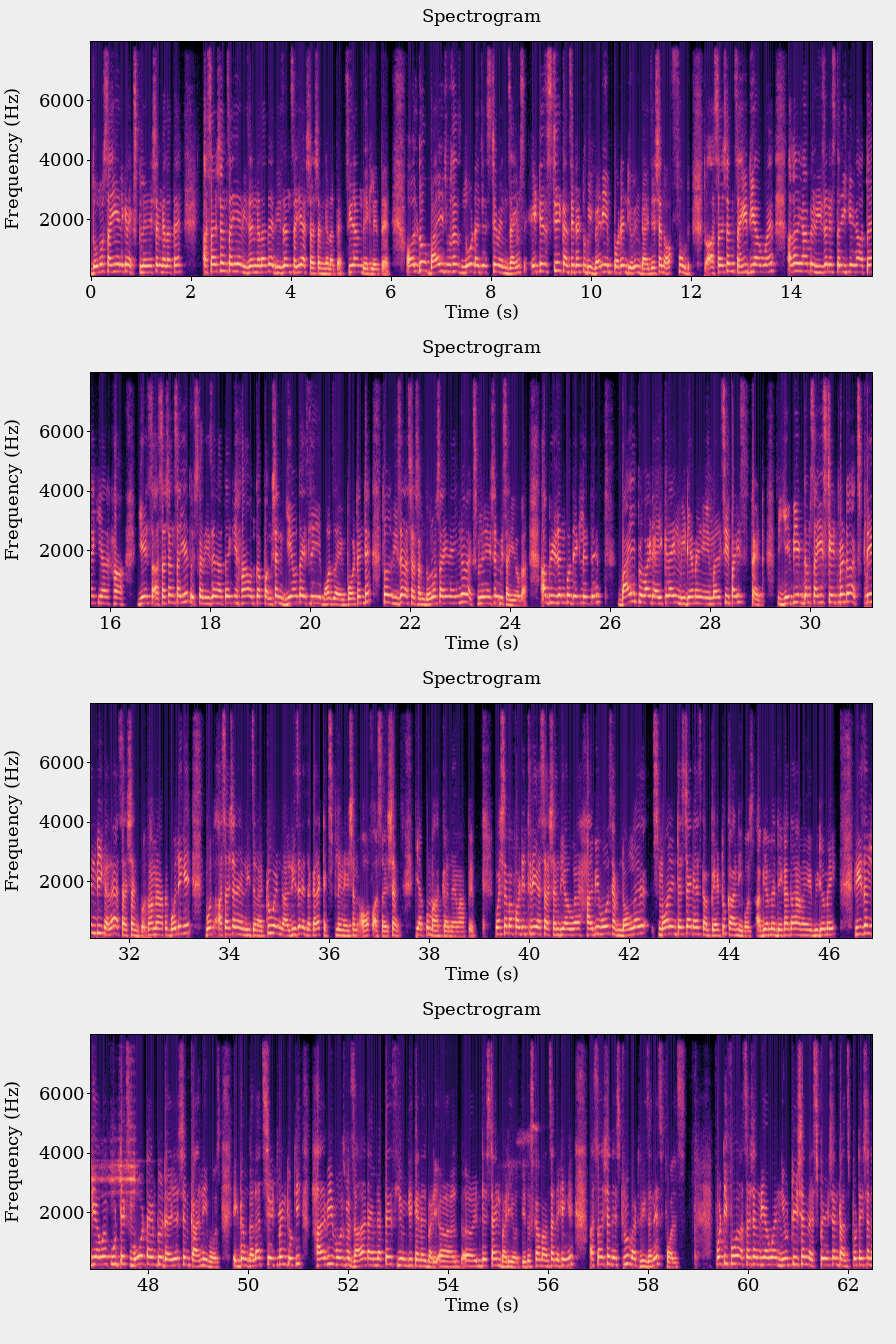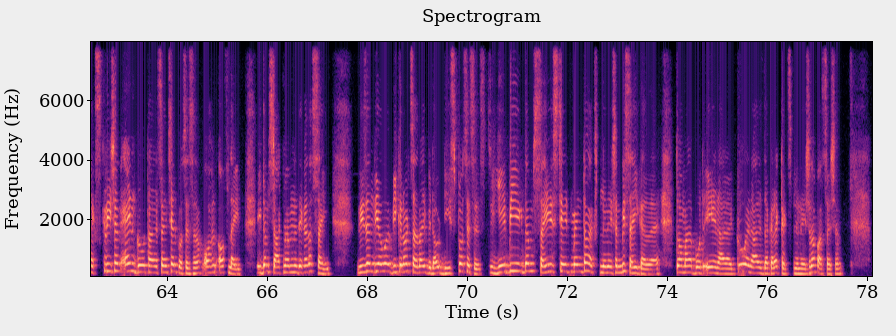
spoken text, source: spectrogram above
दोनों सही है, लेकिन एक्सप्लेनेशन गलत है। असर्शन सही है रीजन गलत है रीजन सही है असर्शन गलत है। सीधा हम देख लेते हैं। Although bile juices no digestive enzymes it is still consider to be very important during digestion of food तो असर्शन सही दिया हुआ है। अगर यहाँ पे रीजन इस तरीके का आता है कि यार हाँ ये असर्शन सही है तो इसका रीजन आता है कि हाँ उनका फ़ंक्शन ये होता है, इसलिए ये बहुत ज़्यादा इंपॉर्टेंट है। तो रीजन असर्शन दोनों सही रहेंगे और एक्सप्लेनेशन भी सही होगा। अब रीजन को देख लेते हैं। Bile provide alkaline medium and emulsifies fat तो ये भी एकदम सही स्टेटमेंट और एक्सप्लेन भी कर रहा है असर्शन असर्शन को। तो हम यहाँ पे बोलेंगे both assertion and reason are true and reason is the correct explanation of assertion ये आपको मार्क करना है वहाँ पे। क्वेश्चन नंबर 43 असर्शन दिया हुआ है। Herbivores have longer small intestine as compare to carnivores अभी हमने देखा था हमारे वीडियो में रीजन दिया हुआ है food takes more time to digestion carnivores एकदम गलत स्टेटमेंट क्योंकि हार्बीवोर्स में ज़्यादा टाइम लगता है, इसलिए उनकी कैनल बड़ी इंटेस्टाइन बड़ी होती है। तो इसका आंसर लिखेंगे। Assertion is true but reason is false 44 assertion दिया हुआ है। Nutrition respiration transportation excretion and growth are essential process of life एकदम स्टार्ट में हमने देखा था सही रीजन दिया हुआ we cannot survive without these processes तो ये भी एकदम सही स्टेटमेंट है एक्सप्लेनेशन भी सही कर रहा है। तो हमारा both A and R are true and R is the correct explanation of assertion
